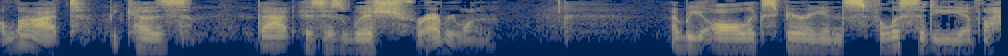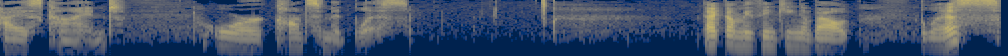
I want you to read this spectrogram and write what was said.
a lot because that is his wish for everyone. That we all experience felicity of the highest kind or consummate bliss. That got me thinking about bliss,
